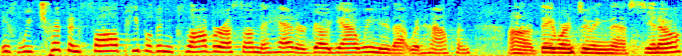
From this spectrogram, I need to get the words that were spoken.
if we trip and fall, people didn't clobber us on the head or go, yeah, we knew that would happen. Uh, they weren't doing this, you know?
